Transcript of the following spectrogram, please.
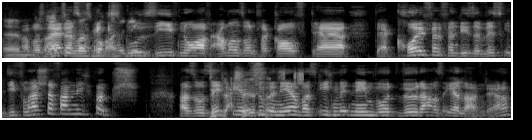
Ähm, Aber das Einzige, das was noch exklusiv nur auf Amazon verkauft, der, der Käufer von dieser Whisky, die Flasche fand ich hübsch. Also seht ihr ein Souvenir, was ich mitnehmen würde aus Irland, ja?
